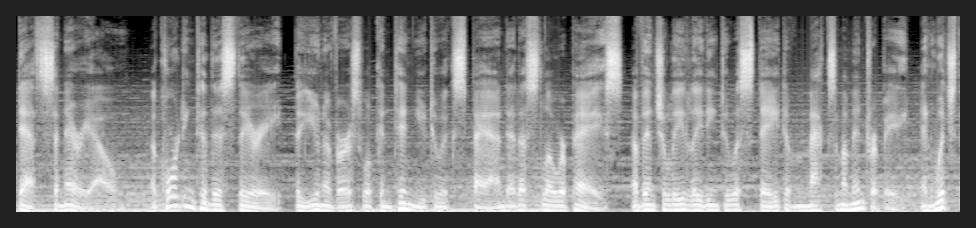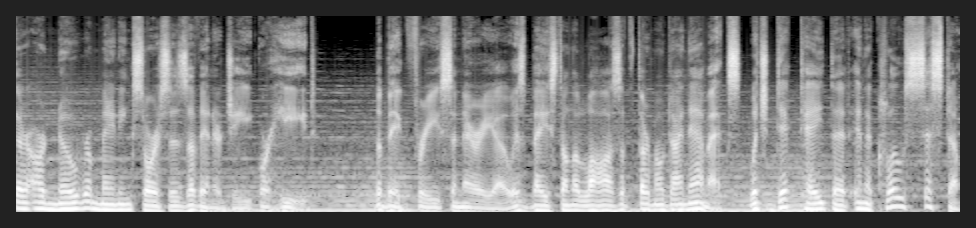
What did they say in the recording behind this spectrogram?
death scenario. According to this theory, the universe will continue to expand at a slower pace, eventually leading to a state of maximum entropy, in which there are no remaining sources of energy or heat. The Big Freeze scenario is based on the laws of thermodynamics, which dictate that in a closed system,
